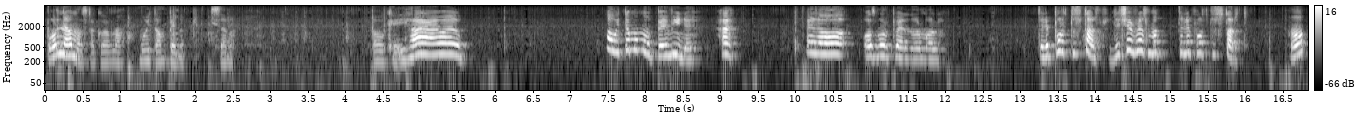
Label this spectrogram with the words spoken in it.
porneam asta, că na, mă uitam pe la seara. Ok, hai, mă. A, uite-mă, mă, pe mine. Hai. Hello, o să mor pe el, normal. Teleportul start. De ce vreau să mă teleportul start? Ha?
